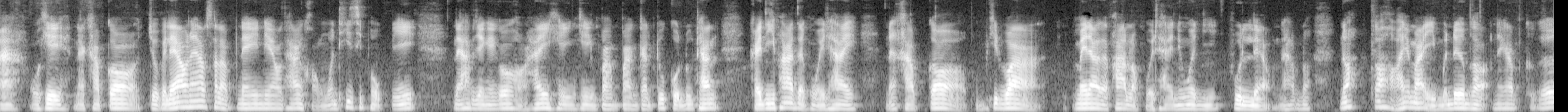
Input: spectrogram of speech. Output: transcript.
อะโอเคนะครับก็จบไปแล้วนะครับสำหรับในแนวทางของวันที่ 16 นี้นะครับยังไงก็ขอให้เฮงเฮงปังปังกันทุกคนทุกท่าน ใครที่พลาดจากหวยไทยนะครับก็ผมคิดว่าไม่น่าจะพลาดหรอกหวยไทยในวันนี้ฟุนแล้วนะครับเนาะเนาะก็ขอให้มาอีกเหมือนเดิมเถอะนะครับก็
